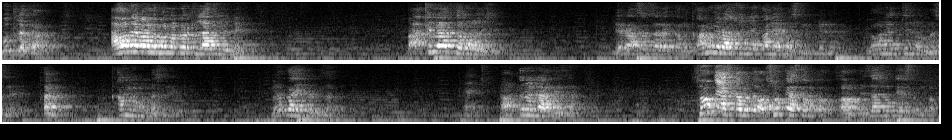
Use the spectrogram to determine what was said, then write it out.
ጉድለታ ነው። አሁን የባለፈው ነገር ላክልልኝ ላክ ተባለች። የራስህ ዘረ ቀን ቀኑ የራሱ ቀን አይመስልም። የሆነ እንትን ነው የሚመስለኝ። ቀን ቀን ነው የሚመስለኝ። በቃ ይበዛ። አጥነ ላክ ይዛ። ሱቅ ያስቀምጠው ሱቅ ያስቀምጠው። እዛ ሱቅ ያስቀምጠው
